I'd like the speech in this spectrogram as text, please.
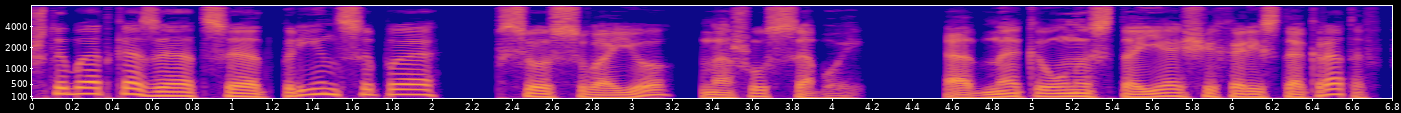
чтобы отказаться от принципа «все свое ношу с собой». Однако у настоящих аристократов,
